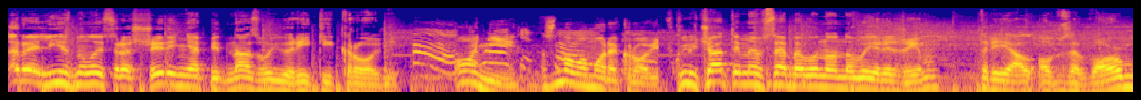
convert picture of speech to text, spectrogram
релізнулось розширення під назвою Ріки Крові. О ні, знову море крові. Включатиме в себе воно новий режим Trial of the Worm,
